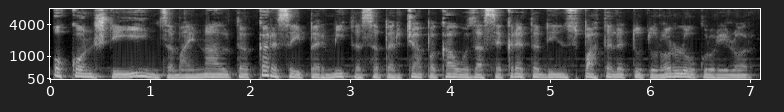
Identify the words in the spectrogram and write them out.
o conștiință mai înaltă care să-i permită să perceapă cauza secretă din spatele tuturor lucrurilor.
